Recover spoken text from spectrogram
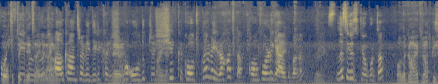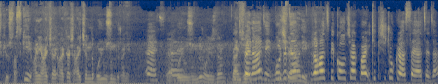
Koltuktaki detaylar, aynen. Alcantara ve deri karışımı Evet. oldukça Aynen. şık koltuklar ve rahat da konforlu geldi bana. Evet. Nasıl gözüküyor burada? Vallahi gayet rahat gözüküyorsun aslında ki hani Ayça, arkadaşlar Ayça'nın da boyu uzundur hani. Evet. Yani e, boyu uzundur o yüzden bence Hiç fena değil. Burada fena da değil. rahat bir kolçak var. İki kişi çok rahat seyahat eder.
